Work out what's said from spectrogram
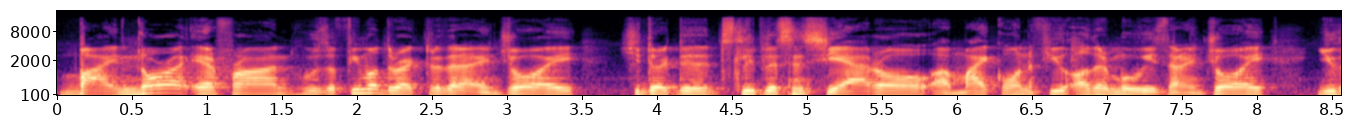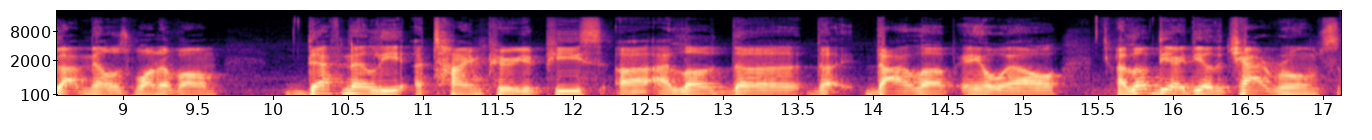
by Nora Ephron, who's a female director that I enjoy. She directed Sleepless in Seattle, uh, Michael, and a few other movies that I enjoy. You Got Mail is one of them. Definitely a time period piece. Uh, I love the, the dial-up AOL. I love the idea of the chat rooms,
